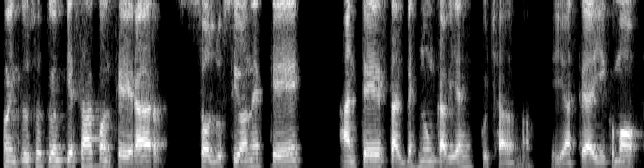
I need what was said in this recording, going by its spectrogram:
o incluso tú empiezas a considerar soluciones que antes tal vez nunca habías escuchado, ¿no? Y hace ahí como,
